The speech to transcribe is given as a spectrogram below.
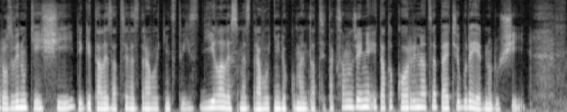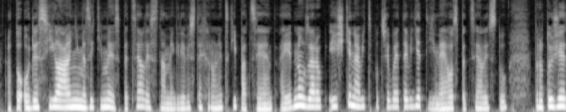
rozvinutější digitalizaci ve zdravotnictví, sdíleli jsme zdravotní dokumentaci, tak samozřejmě i tato koordinace péče bude jednodušší. A to odesílání mezi těmi specialistami, kdy vy jste chronický pacient a jednou za rok ještě navíc potřebujete vidět jiného specialistu, protože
